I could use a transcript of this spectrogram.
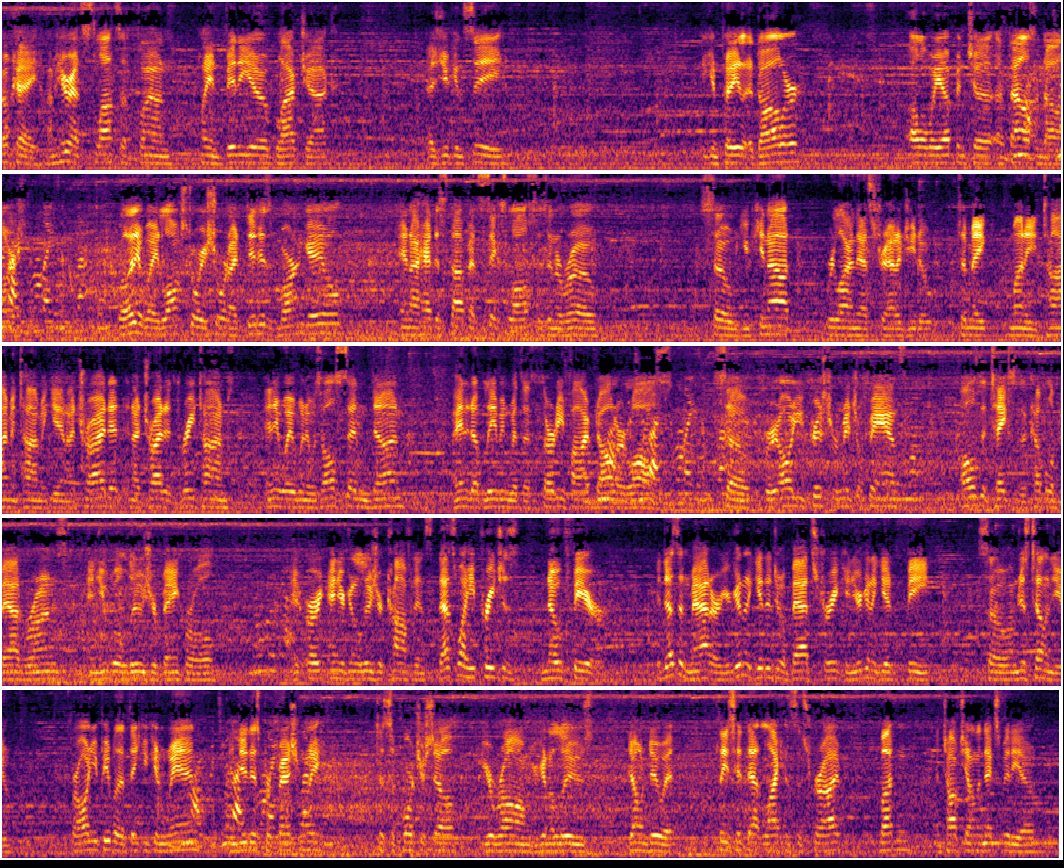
Okay, I'm here at Slots of Fun playing video blackjack. As you can see, you can pay a dollar all the way up into a thousand dollars. Well, anyway, long story short, I did his martingale and I had to stop at six losses in a row. So you cannot rely on that strategy to, to make money time and time again. I tried it and I tried it three times. Anyway, when it was all said and done, I ended up leaving with a $35 loss. So for all you Christopher Mitchell fans, all it takes is a couple of bad runs and you will lose your bankroll and you're going to lose your confidence. That's why he preaches no fear. It doesn't matter. You're going to get into a bad streak and you're going to get beat. So I'm just telling you, for all you people that think you can win and do this professionally to support yourself, you're wrong. You're going to lose. Don't do it. Please hit that like and subscribe button and talk to you on the next video.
